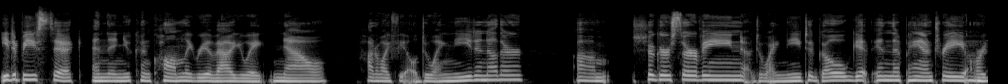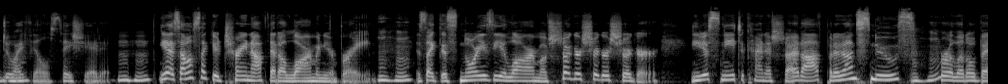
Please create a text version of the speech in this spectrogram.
eat a beef stick, and then you can calmly reevaluate. Now, how do I feel? Do I need another um, sugar serving? Do I need to go get in the pantry, or do I feel satiated? Mm-hmm. Yeah, it's almost like you're turning off that alarm in your brain. Mm-hmm. It's like this noisy alarm of sugar, sugar, sugar. You just need to kind of shut it off, put it on snooze for a little bit,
